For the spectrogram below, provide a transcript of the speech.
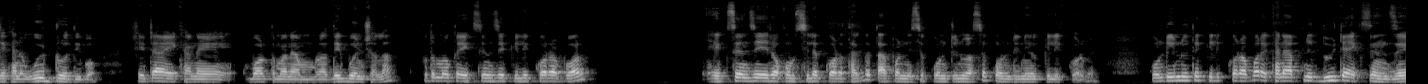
যেখানে উইথড্র দিব, সেটা এখানে বর্তমানে আমরা দেখব ইনশাল্লাহ প্রথমত এক্সচেঞ্জে ক্লিক করার পর এক্সচেঞ্জে এরকম সিলেক্ট করা থাকবে, তারপর নিচে কন্টিনিউ আছে কন্টিনিউ ক্লিক করবেন। কন্টিনিউতে ক্লিক করার পর এখানে আপনি দুইটা এক্সচেঞ্জে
